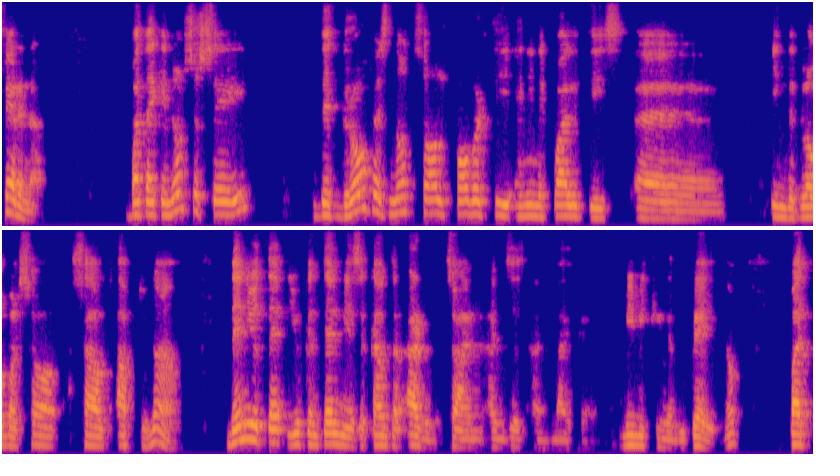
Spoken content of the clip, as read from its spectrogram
Fair enough. But I can also say that growth has not solved poverty and inequalities uh, in the global so south up to now. Then you, you can tell me as a counter argument. So I'm, I'm just I'm like uh, mimicking a debate, no? But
